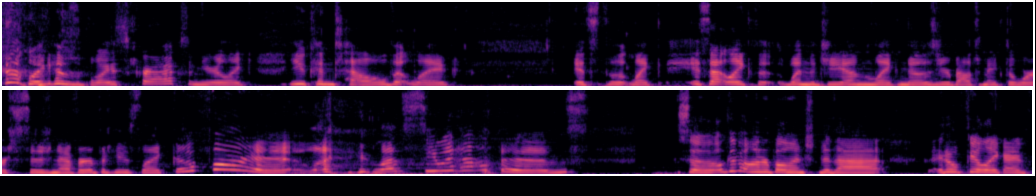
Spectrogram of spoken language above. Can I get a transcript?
like his voice cracks, and you're like, you can tell that like it's the like it's that like the, when the GM like knows you're about to make the worst decision ever, but he's like, "Go for it! Like, let's see what happens." So I'll give an honorable mention to that. I don't feel like I've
